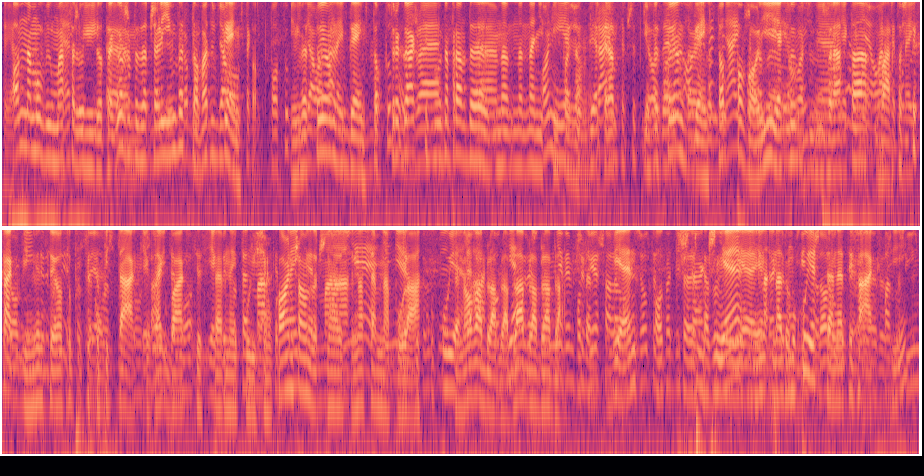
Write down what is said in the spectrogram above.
tej on namówił masę nie? ludzi Czyli, do tego, żeby em, zaczęli inwestować w działał GameStop. taki sposób i Inwestując dalej w w ten GameStop, sposób, którego akcje że, były naprawdę em, na, na, na niskim oni jakby poziomie. I zbierają teraz te wszystkie inwestując w GameStop powoli jakby właśnie wzrasta wartość tych market akcji, więcej osób chce kupić te akcje, tak? Bo akcje z pewnej puli się kończą, zaczyna się nie, następna nie, nie, pula cenowa, bla bla bla bla bla bla. Nie wiem, czy wiesz, ale Więc wziął te od, 20 sztucznie nadmuchujesz cenę tych akcji,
